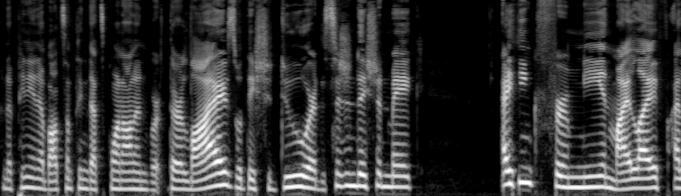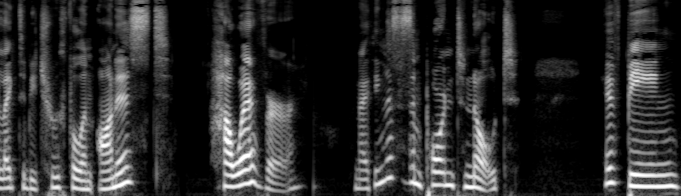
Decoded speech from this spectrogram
an opinion about something that's going on in their lives, what they should do or a decision they should make. I think for me in my life, I like to be truthful and honest. However, and I think this is important to note, if being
